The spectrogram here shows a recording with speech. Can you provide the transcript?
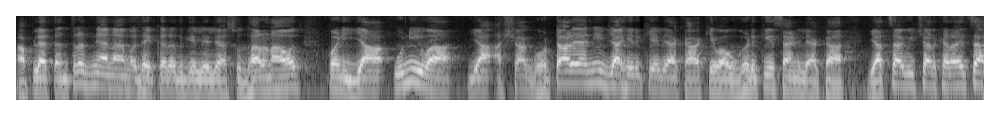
आपल्या तंत्रज्ञानामध्ये करत गेलेल्या सुधारणा आहोत. पण या उणीवा या अशा घोटाळ्यांनी जाहीर केल्या का किंवा उघडकीस आणल्या का याचा विचार करायचा.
